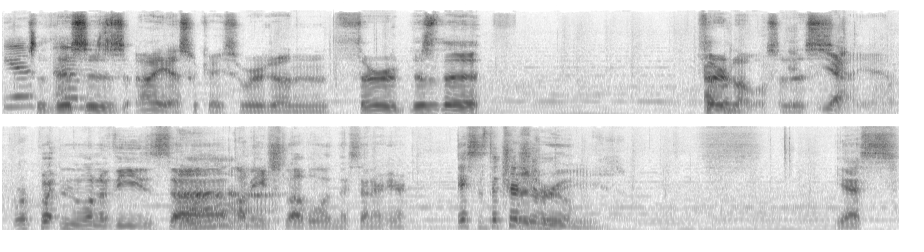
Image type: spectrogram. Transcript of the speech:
yeah. So this um, is ah yes, okay. So we're on third. This is the third we're- level. So this yeah. yeah. yeah. We're putting one of these uh, on Ah. each level in the center here. This is the treasure room. Treasuries. Yes.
